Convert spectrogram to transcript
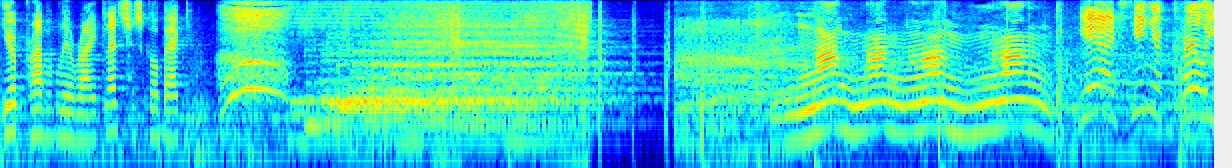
You're probably right. Let's just go back. yeah, I've seen your curly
